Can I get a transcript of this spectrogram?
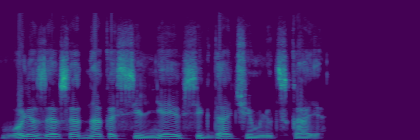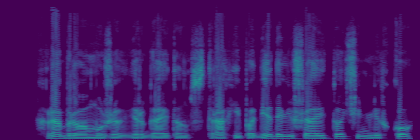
Воля Зевса, однако, сильнее всегда, чем людская. Храброго мужа ввергает он в страх и победы лишает очень легко,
